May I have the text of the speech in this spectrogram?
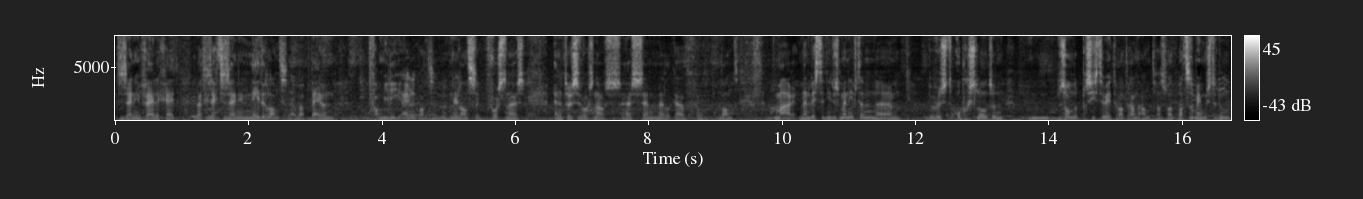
Ze zijn in veiligheid. Er werd gezegd ze zijn in Nederland. Bij hun familie eigenlijk, want het Nederlandse vorstenhuis en het Russische vorstenhuis zijn met elkaar verwant. Maar men wist het niet. Dus men heeft uh, bewust opgesloten mm, zonder precies te weten wat er aan de hand was, wat, wat ze ermee moesten doen.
